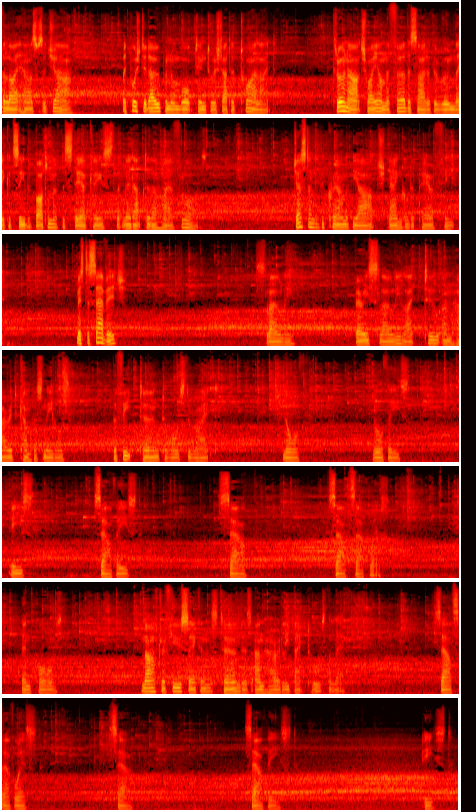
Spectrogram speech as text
The lighthouse was ajar. They pushed it open and walked into a shuttered twilight. Through an archway on the further side of the room, they could see the bottom of the staircase that led up to the higher floors. Just under the crown of the arch dangled a pair of feet. Mr. Savage, slowly, very slowly, like two unhurried compass needles, the feet turned towards the right, north, northeast, east, southeast, south, south-southwest. Then paused, and after a few seconds turned as unhurriedly back towards the left. South-southwest, south, southeast, east.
